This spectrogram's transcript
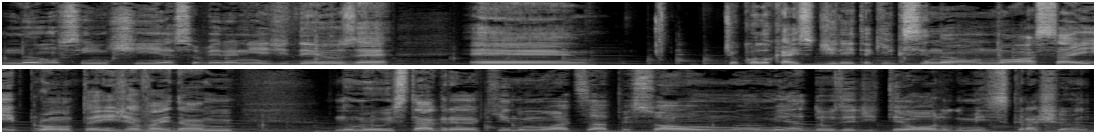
não sentir a soberania de Deus é, é... Deixa eu colocar isso direito aqui, que senão, nossa, aí pronto, aí já vai dar no meu Instagram aqui, no meu WhatsApp pessoal, uma meia dúzia de teólogo me escrachando.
